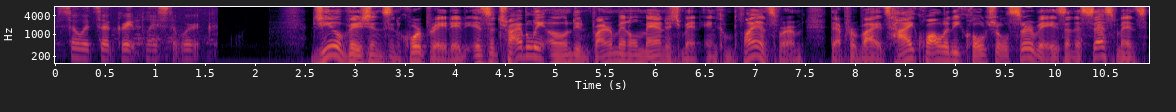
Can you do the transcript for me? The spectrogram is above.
So it's a great place to work. GeoVisions Incorporated is a tribally owned environmental management and compliance firm that provides high quality cultural surveys and assessments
